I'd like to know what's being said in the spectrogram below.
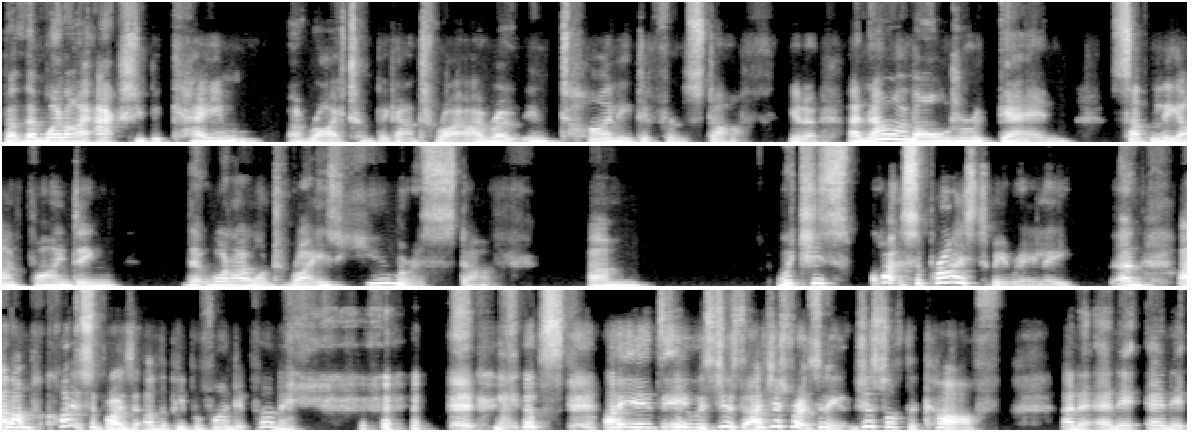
but then when I actually became a writer and began to write, I wrote entirely different stuff, you know. And now I'm older again. Suddenly I'm finding that what I want to write is humorous stuff, um, which is quite a surprise to me, really. And and I'm quite surprised that other people find it funny. Because I it, it was just I just wrote something just off the cuff, and and it and it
